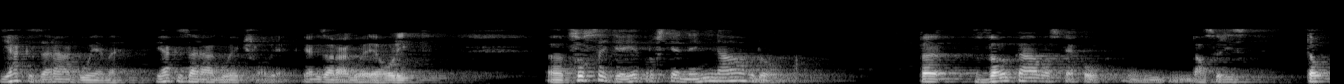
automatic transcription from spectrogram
jak zareagujeme, jak zareaguje člověk, jak zareaguje jeho lid. Co se děje, prostě není náhodou. To je velká vlastně jako, dá se říct, to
